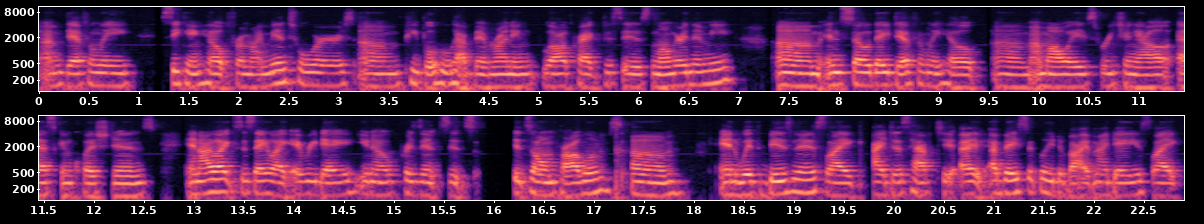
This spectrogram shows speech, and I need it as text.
I'm definitely seeking help from my mentors, um, people who have been running law practices longer than me. Um, and so they definitely help. Um, I'm always reaching out, asking questions. And I like to say, like, every day, you know, presents its its own problems. Um, and with business, like I just have to, I, I basically divide my days like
